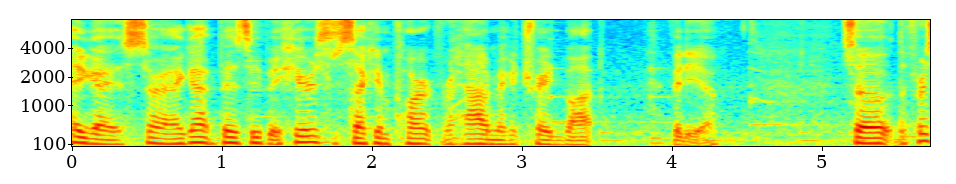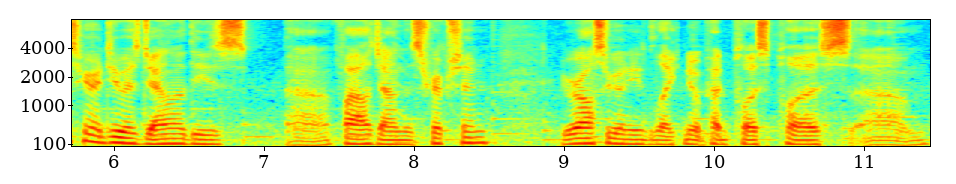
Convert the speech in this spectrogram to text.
Hey guys, sorry I got busy, but here's the second part for how to make a trade bot video. So the first thing I do is download these uh, files down in the description. You're also going to need like Notepad++, um,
